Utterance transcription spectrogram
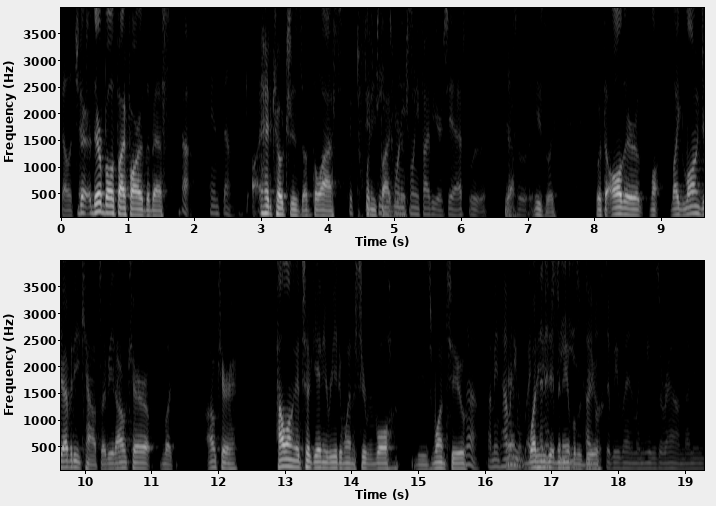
Belichick, They're, they're both by far the best oh, hands down, head coaches of the last 15, 25 20, years. 25 years. Yeah, absolutely. Yeah, absolutely. easily. With all their like longevity counts. I mean, I don't care. Like, I don't care how long it took Andy Reid to win a Super Bowl. He's won two, No, I mean, how many what he's NFC been able East to do. titles did we win when he was around? I mean,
